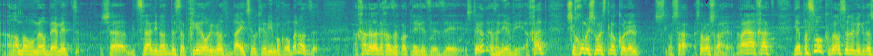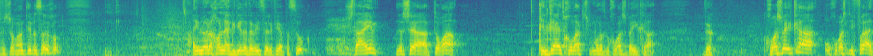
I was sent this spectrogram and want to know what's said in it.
הרמב"ם אומר באמת שהמצווה לבנות בסבחיר או לבנות בית שמקריבים בו קורבנות, זה אחת הראיות החזקות נגד זה, זה שתי ראיות אני אביא. אחת, שחומש מויס לא כולל שלושה, שלוש ראיות. ראיה אחת היא הפסוק, ועושו למקדוש ושוכנתי בסריחו. האם לא נכון להגדיר את המצווה לפי הפסוק? שתיים, זה שהתורה חילקה את חומת שמות בחומש ויקרא, וחומש ויקרא הוא חומש נפרד.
